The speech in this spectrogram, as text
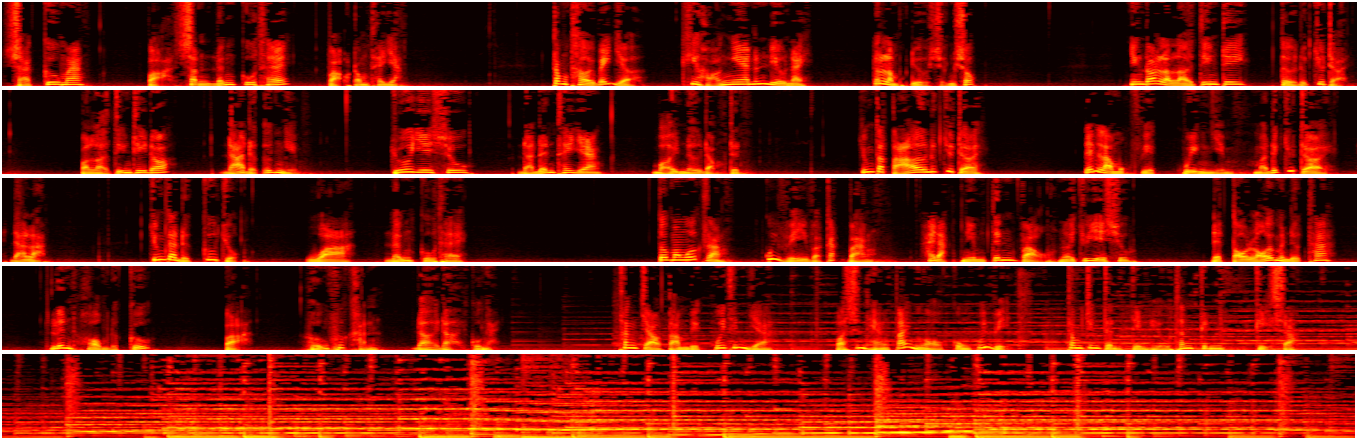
sẽ cứu mang và sanh đấng cứu thế vào trong thế gian. Trong thời bấy giờ, khi họ nghe đến điều này, đó là một điều sửng sốt. Nhưng đó là lời tiên tri từ Đức Chúa Trời. Và lời tiên tri đó đã được ứng nghiệm. Chúa Giêsu đã đến thế gian bởi nữ đồng trinh. Chúng ta tạ ơn Đức Chúa Trời. Đấy là một việc quyền nhiệm mà Đức Chúa Trời đã làm. chúng ta được cứu chuộc qua đấng cụ thể. Tôi mong ước rằng quý vị và các bạn hãy đặt niềm tin vào nơi Chúa Giêsu để tội lỗi mình được tha, linh hồn được cứu và hưởng phước hạnh đời đời của Ngài. Thân chào tạm biệt quý thính giả và xin hẹn tái ngộ cùng quý vị trong chương trình tìm hiểu Thánh Kinh kỳ sau.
